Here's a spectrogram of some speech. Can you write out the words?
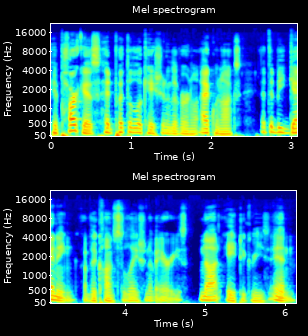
Hipparchus had put the location of the vernal equinox at the beginning of the constellation of Aries, not 8 degrees in.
